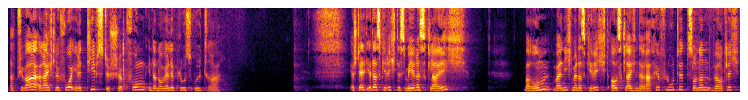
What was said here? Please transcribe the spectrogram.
Nach Pshivara erreicht Le Fort ihre tiefste Schöpfung in der Novelle Plus Ultra. Er stellt ihr das Gericht des Meeres gleich. Warum? Weil nicht mehr das Gericht ausgleichender Rache flutet, sondern wörtlich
